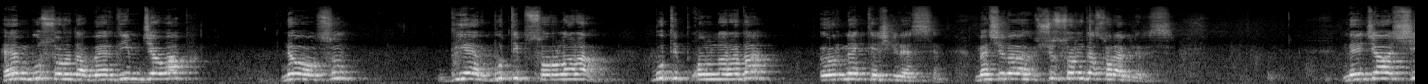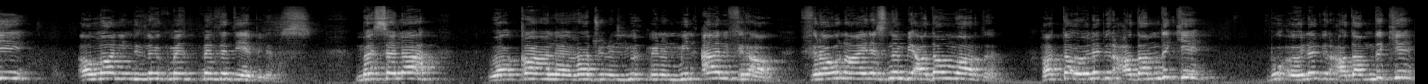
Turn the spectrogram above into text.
Hem bu soruda verdiğim cevap ne olsun? Diğer bu tip sorulara, bu tip konulara da örnek teşkil etsin. Mesela şu soruyu da sorabiliriz. Necaşi Allah'ın indirdiğine hükmetmedi de diyebiliriz. Mesela ve kâle raculun mü'minun min âli firavun. Firavun ailesinden bir adam vardı. Hatta öyle bir adamdı ki bu öyle bir adamdı ki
